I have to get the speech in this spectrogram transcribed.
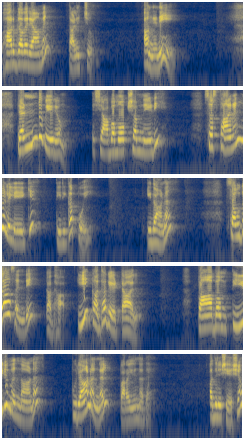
ഭാർഗവരാമൻ തളിച്ചു. അങ്ങനെ രണ്ടുപേരും ശാപമോക്ഷം നേടി സ്വസ്ഥാനങ്ങളിലേക്ക് തിരികെ പോയി. ഇതാണ് സൗദാസന്റെ കഥ. ഈ കഥ കേട്ടാൽ പാപം തീരുമെന്നാണ് പുരാണങ്ങൾ പറയുന്നത്. അതിനുശേഷം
